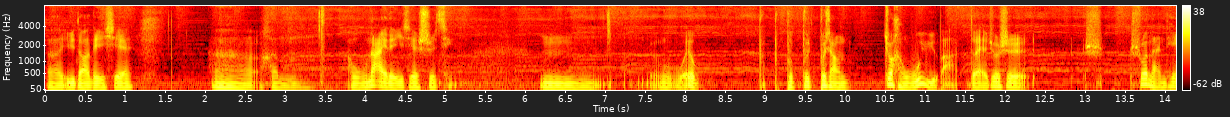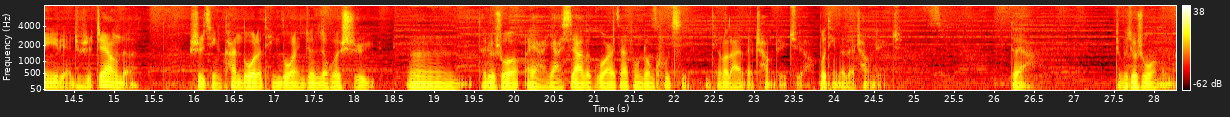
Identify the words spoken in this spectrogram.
呃，遇到的一些，嗯，很很无奈的一些事情，嗯，我有不不不不想，就很无语吧。对，就是说说难听一点，就是这样的事情看多了、听多了，你真的就会失语。嗯，他就说：“哎呀，亚细亚的孤儿在风中哭泣。”你听罗大佑在唱这句啊，不停的在唱这句。对啊。这不就是我们吗？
